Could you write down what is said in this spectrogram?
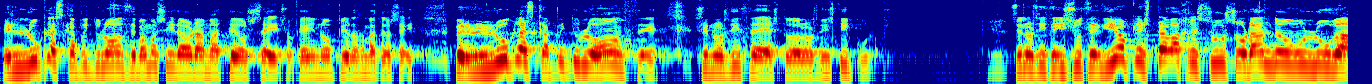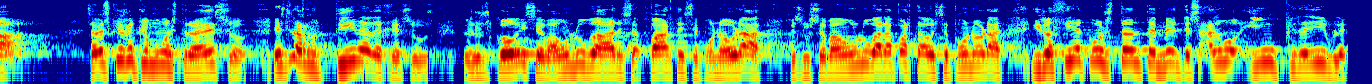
En Lucas capítulo 11, vamos a ir ahora a Mateo 6, ¿ok? No pierdas Mateo 6. Pero en Lucas capítulo 11 se nos dice esto de los discípulos. Se nos dice, y sucedió que estaba Jesús orando en un lugar. ¿Sabes qué es lo que muestra eso? Es la rutina de Jesús. Jesús coge y se va a un lugar y se aparta y se pone a orar. Jesús se va a un lugar apartado y se pone a orar. Y lo hacía constantemente. Es algo increíble.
